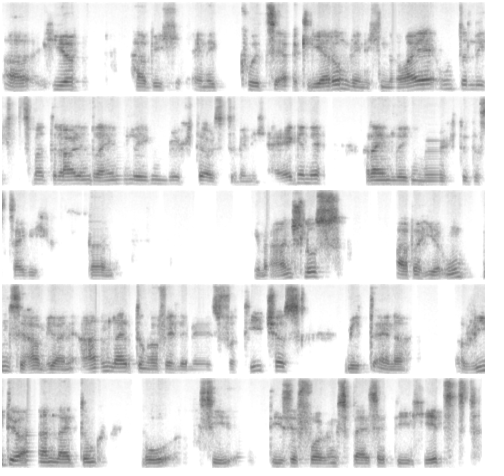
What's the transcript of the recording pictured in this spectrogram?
Äh, hier habe ich eine kurze Erklärung, wenn ich neue Unterrichtsmaterialien reinlegen möchte, also wenn ich eigene reinlegen möchte, das zeige ich dann im Anschluss. Aber hier unten, Sie haben hier eine Anleitung auf LMS for Teachers mit einer Videoanleitung, wo Sie diese Vorgangsweise, die ich jetzt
